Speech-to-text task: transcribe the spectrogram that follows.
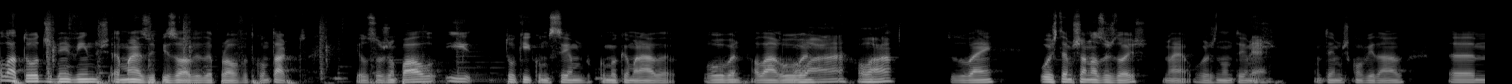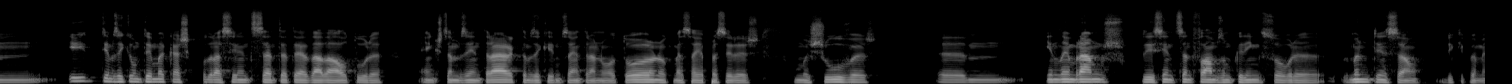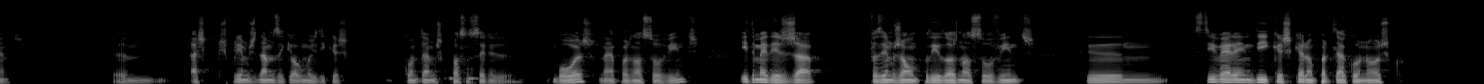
Olá a todos, bem-vindos a mais um episódio da Prova de Contacto. Eu sou João Paulo e estou aqui, como sempre, com o meu camarada Ruben. Olá, Ruben. Olá, olá. Tudo bem? Hoje estamos só nós os dois, não é? Hoje não temos, É. não temos convidado. Um, e temos aqui um tema que acho que poderá ser interessante até dada a altura em que estamos a entrar, que estamos aqui a começar a entrar no outono, começa a aparecer as, umas chuvas. Um, e lembrámos podia ser interessante falarmos um bocadinho sobre manutenção de equipamento. Um, acho que esperemos darmos aqui algumas dicas que contamos que possam ser boas não é, para os nossos ouvintes e também desde já fazemos já um pedido aos nossos ouvintes que hum, se tiverem dicas que queiram partilhar connosco,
